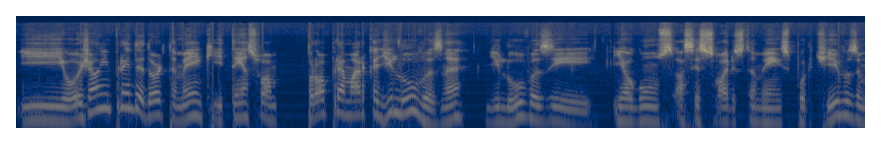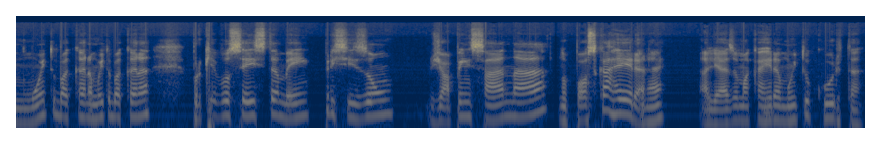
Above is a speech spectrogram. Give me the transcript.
e hoje é um empreendedor também que tem a sua própria marca de luvas, né? De luvas e, e alguns acessórios também esportivos. É muito bacana, muito bacana, porque vocês também precisam já pensar na no pós-carreira, né? Aliás, é uma carreira muito curta,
